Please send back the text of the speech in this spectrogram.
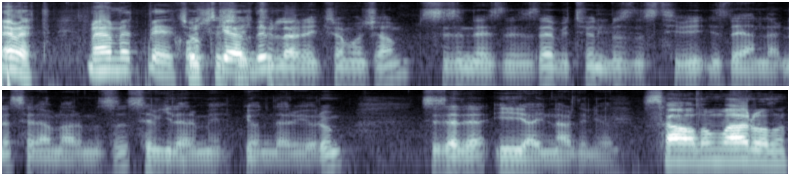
Evet, Mehmet Bey Çok hoş geldin. teşekkürler Ekrem Hocam. Sizin nezdinizde bütün Business TV izleyenlerine selamlarımızı, sevgilerimi gönderiyorum. Size de iyi yayınlar diliyorum. Sağ olun, var olun.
